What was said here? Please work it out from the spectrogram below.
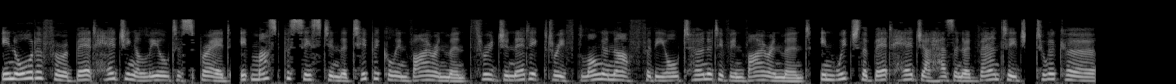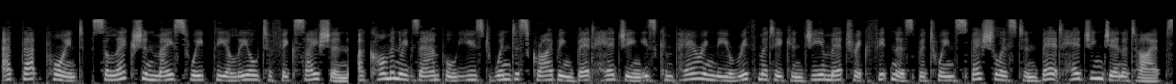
In order for a bet hedging allele to spread, it must persist in the typical environment through genetic drift long enough for the alternative environment, in which the bet hedger has an advantage, to occur. At that point, selection may sweep the allele to fixation. A common example used when describing bet hedging is comparing the arithmetic and geometric fitness between specialist and bet hedging genotypes.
